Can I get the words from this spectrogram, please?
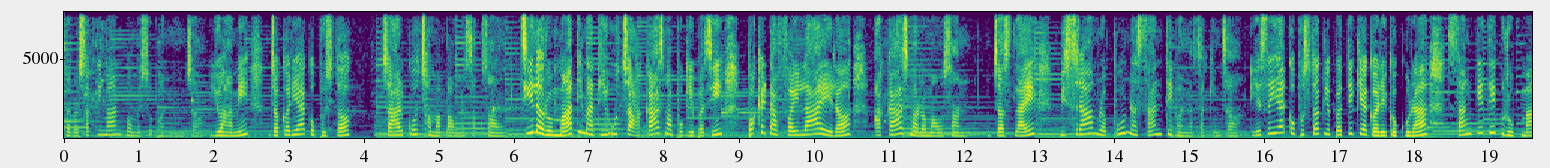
सर्वशक्तिमान परमेश्वर भन्नुहुन्छ। यो हामी जकरियाको पुस्तक चारको छमा पाउन सक्छौँ। चिलहरू माथि माथि उच्च आकाशमा पुगेपछि पखेटा फैलाएर आकाशमा रमाउँछन्। जसलाई विश्राम र पूर्ण शान्ति भन्न सकिन्छ। यसैयाको पुस्तकले प्रतिज्ञा गरेको कुरा साङ्केतिक रूपमा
